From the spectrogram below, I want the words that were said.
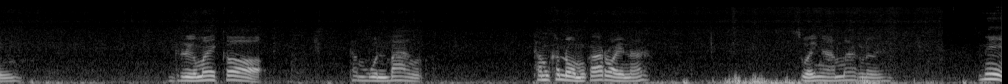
ง หรือไม่ก็ทำบุญบ้างทำขนมก็อร่อยนะ สวยงามมากเลย นี่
